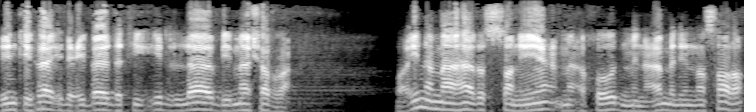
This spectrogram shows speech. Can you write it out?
لانتفاء العبادة إلا بما شرع. وإنما هذا الصنيع مأخوذ من عمل النصارى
